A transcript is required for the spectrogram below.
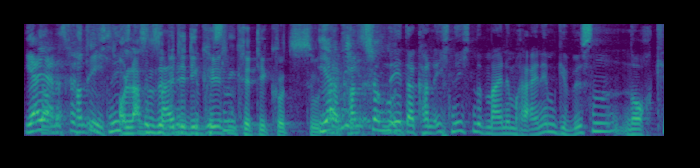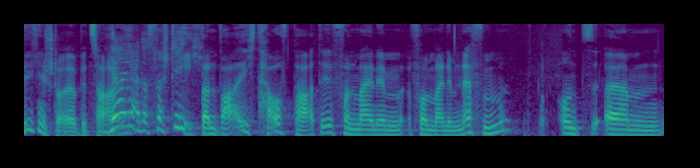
ja, ja, das verstehe ich. nicht. Und lassen Sie bitte die Gewissen, Kirchenkritik kurz zu. Ja, da, kann, nee, da kann ich nicht mit meinem reinen Gewissen noch Kirchensteuer bezahlen. Ja, ja, das verstehe ich. Dann war ich Taufpate von meinem, von meinem Neffen und ähm,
